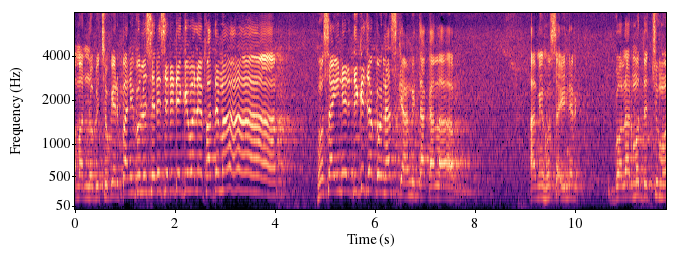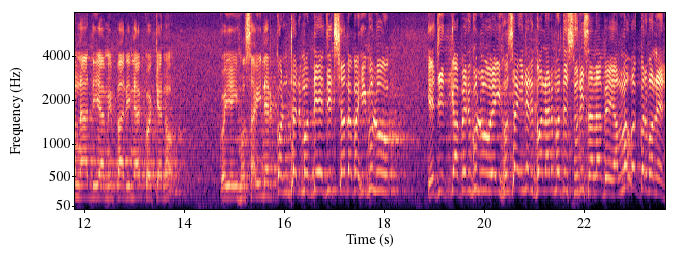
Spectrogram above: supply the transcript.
আমার নবী চোখের পানিগুলো সেরে সেরে ডেকে বলে, ফাতেমা, হোসাইনের দিকে যখন আজকে আমি তাকালাম, আমি হোসাইনের গলার মধ্যে চুমু না দিয়ে আমি পারি না কই কেন? কই এই হোসাইনের কণ্ঠের মধ্যে এজিদ সেনাবাহিগুলো এজিদ কাপেরগুলো এই হোসাইনের গলার মধ্যে ছুরি চালাবে, আল্লাহ আকবর বলেন।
